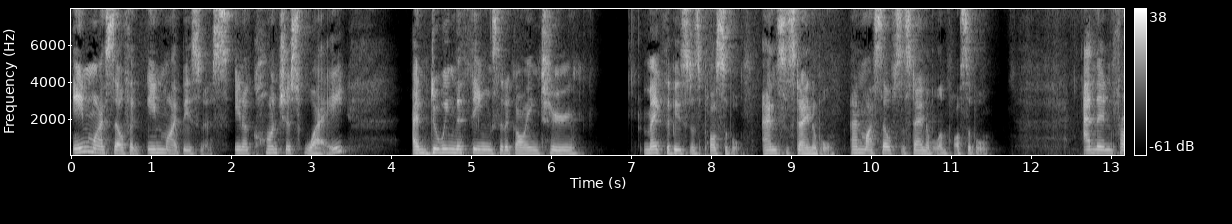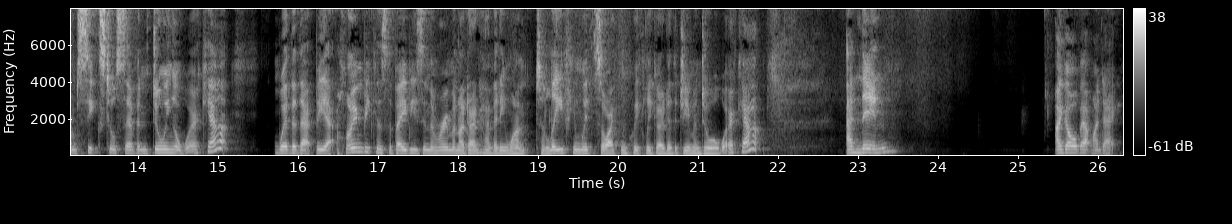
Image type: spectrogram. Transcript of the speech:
in myself and in my business in a conscious way and doing the things that are going to make the business possible and sustainable and myself sustainable and possible. And then from six till seven, doing a workout, whether that be at home because the baby's in the room and I don't have anyone to leave him with, so I can quickly go to the gym and do a workout. And then I go about my day.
